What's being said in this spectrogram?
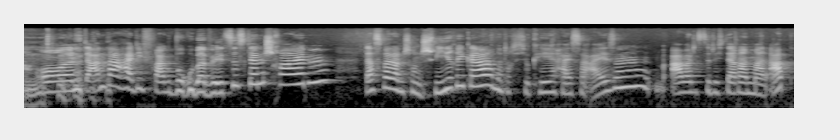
Und dann war halt die Frage, worüber willst du es denn schreiben? Das war dann schon schwieriger. Und dann dachte ich, okay, heiße Eisen, arbeitest du dich daran mal ab.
